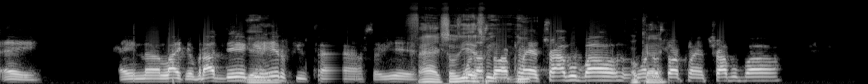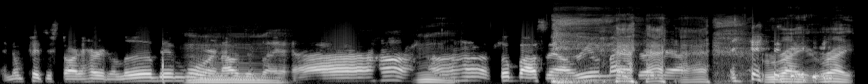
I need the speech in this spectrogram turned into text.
hey, ain't nothing like it. But I did Yeah. get hit a few times. So yeah. Facts. So yeah, once I speak- started playing travel ball, once I start playing travel ball, and them pitches started hurting a little bit more, and I was just Mm. like, uh huh, Mm. uh huh. Football sound real nice right now. right, right.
